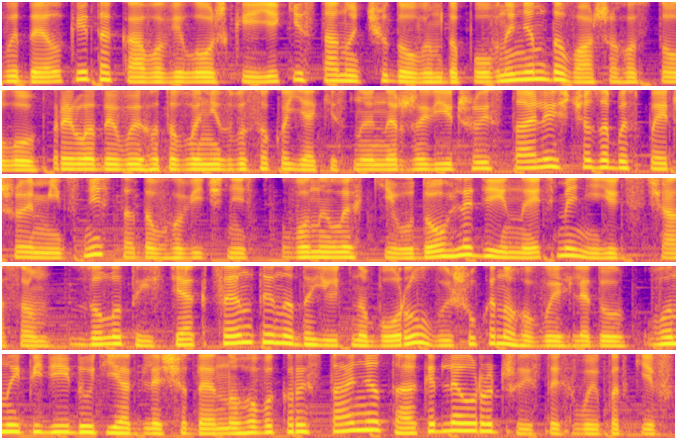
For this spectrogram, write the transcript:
виделки та кавові ложки, які стануть чудовим доповненням до вашого столу. Прилади виготовлені з високоякісної нержавіючої сталі, що забезпечує міцність та довговічність. Вони легкі у догляді і не тьмяніють з часом. Золотисті акценти надають набору вишуканого вигляду. Вони підійдуть як для щоденного використання, так і для урочистих випадків.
